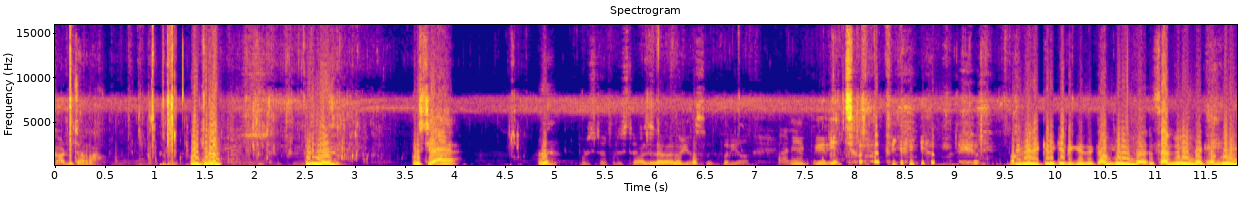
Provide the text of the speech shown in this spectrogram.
கடிச்சாரா பிடிச்சியா ஆ? பிடிச்சிட்டா பிடிச்சிட்டா. நல்ல வேலை. சூப்பரியா, சூப்பரியா. நீ பெரிய சாப்பியா? இதுமாரி கிரிக்கெட்டுக்கு இது கம்பெனி இல்லை சங்கிலி இல்லை கம்பெனி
